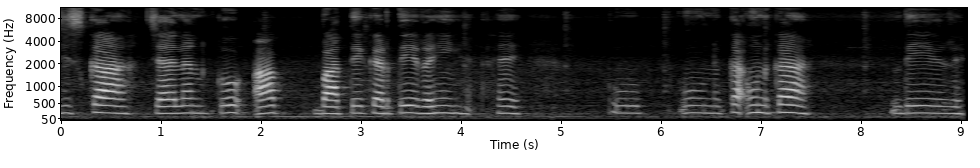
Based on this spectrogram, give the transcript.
जिसका चैनल को आप बातें करते रही है उनका उनका देर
